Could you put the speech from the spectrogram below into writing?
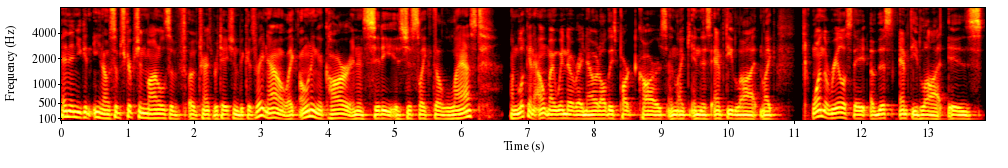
and then you can you know subscription models of, of transportation because right now like owning a car in a city is just like the last i'm looking out my window right now at all these parked cars and like in this empty lot like one the real estate of this empty lot is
